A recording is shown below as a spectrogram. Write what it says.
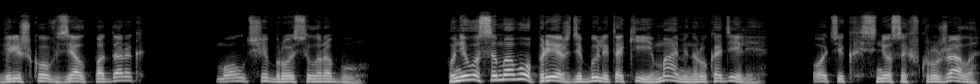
Верешков взял подарок, молча бросил рабу. У него самого прежде были такие мамины рукоделия. Отик снес их в кружало.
